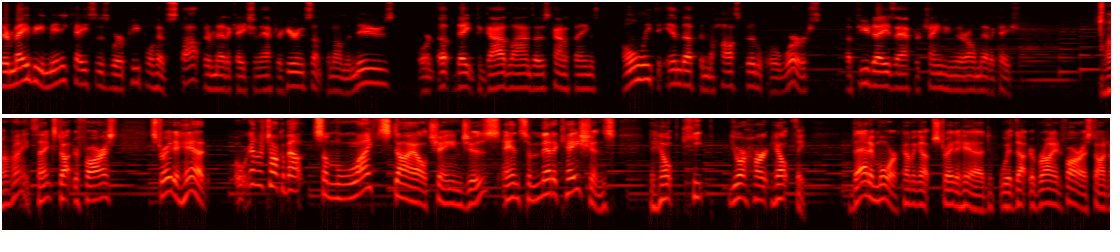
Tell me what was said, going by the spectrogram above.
There may be many cases where people have stopped their medication after hearing something on the news or an update to guidelines, those kind of things, only to end up in the hospital or worse a few days after changing their own medication. All right. Thanks, Dr. Forrest. Straight ahead, we're going to talk about some lifestyle changes and some medications to help keep your heart healthy. That and more coming up straight ahead with Dr. Brian Forrest on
